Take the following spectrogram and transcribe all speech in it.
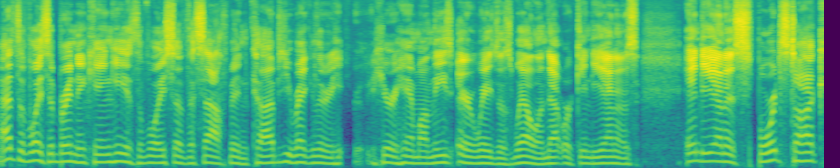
That's the voice of Brendan King. He is the voice of the South Bend Cubs. You regularly hear him on these airways as well on Network Indiana's Indiana's Sports Talk.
